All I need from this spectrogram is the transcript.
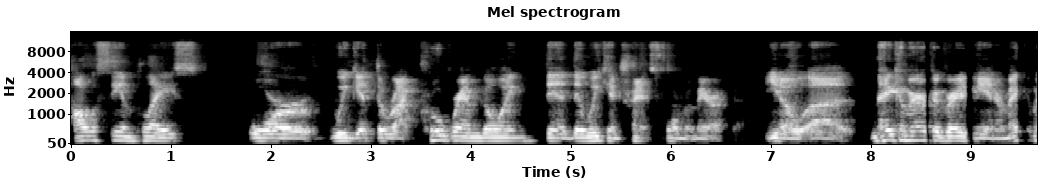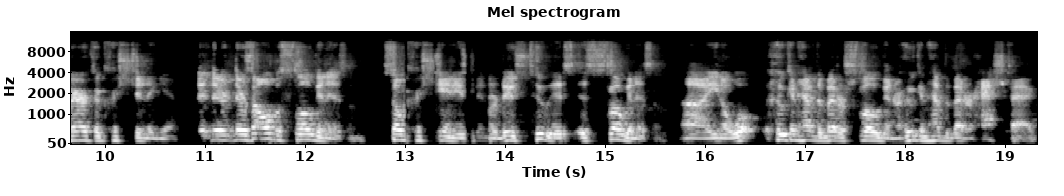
policy in place, or we get the right program going, then then we can transform America. You know, uh, make America great again, or make America Christian again there, there's all the sloganism. So Christianity has been reduced to is is sloganism. Uh, you know, what who can have the better slogan or who can have the better hashtag?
